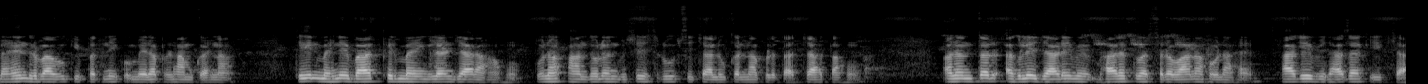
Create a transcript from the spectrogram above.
महेंद्र बाबू की पत्नी को मेरा प्रणाम कहना। तीन महीने बाद फिर मैं इंग्लैंड जा रहा हूँ। पुनः आंदोलन विशेष रूप से चालू करना पड़ता चाहता हूँ। अनंतर अगले जाड़े में भारतवर्ष रवाना होना है। आगे विधाता की इच्छा।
